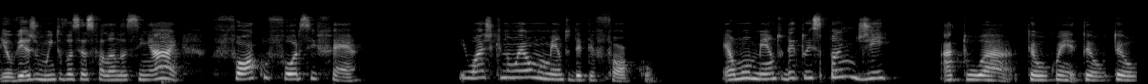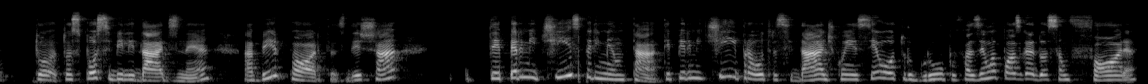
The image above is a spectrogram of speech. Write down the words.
Eu vejo muito vocês falando assim, ai, ah, foco, força e fé. Eu acho que não é o momento de ter foco. É o momento de tu expandir a tua, teu, teu, teu, tua, tuas possibilidades, né? Abrir portas, deixar, te permitir experimentar, te permitir ir para outra cidade, conhecer outro grupo, fazer uma pós-graduação fora,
